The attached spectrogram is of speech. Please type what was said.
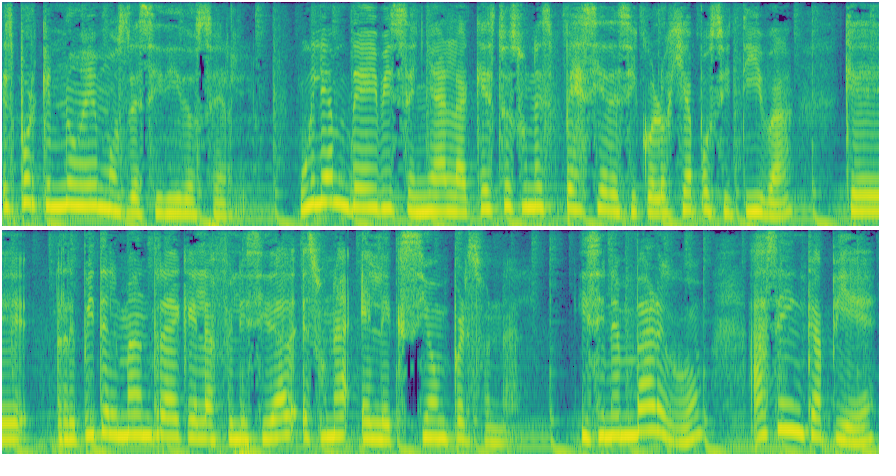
es porque no hemos decidido serlo. William Davis señala que esto es una especie de psicología positiva que repite el mantra de que la felicidad es una elección personal. Y sin embargo, hace hincapié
